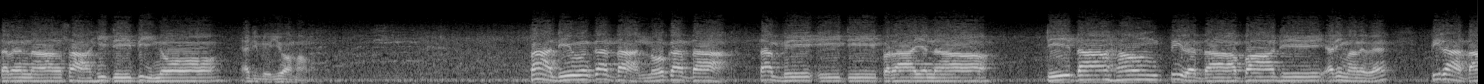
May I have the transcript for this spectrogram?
တရဏာသဟိတေတိနောအဲ့ဒီလိုရွတ်မှာသဒေဝကတ္တလောကတ္တသဗ္ဗေဣတိပရာယနာဒေတာဟံတိရတာပါတိအဲ့ဒီမှာလည်းပဲတိရတာ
